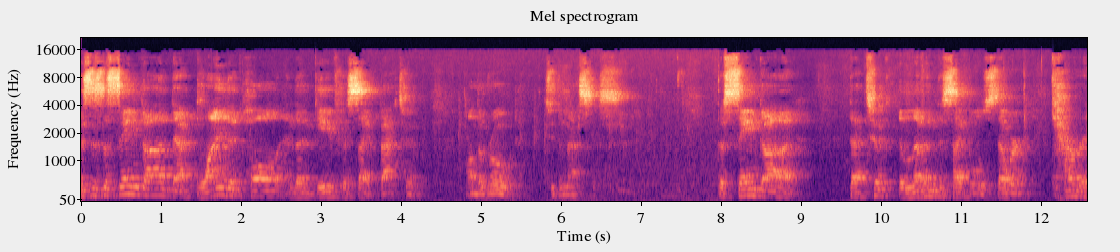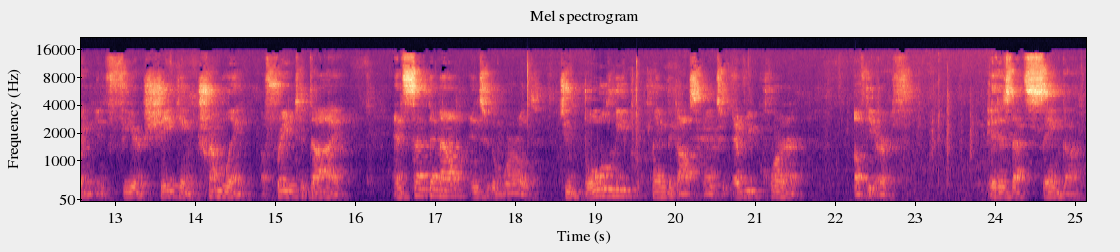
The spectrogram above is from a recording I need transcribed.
This is the same God that blinded Paul and then gave his sight back to him on the road to Damascus. The same God that took 11 disciples that were cowering in fear, shaking, trembling, afraid to die, and sent them out into the world to boldly proclaim the gospel to every corner of the earth. It is that same God.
